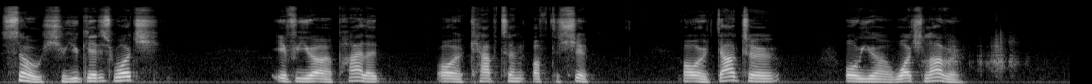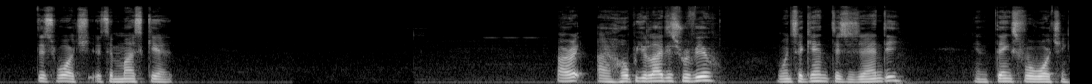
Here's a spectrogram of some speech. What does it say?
So, should you get this watch? If you are a pilot or a captain of the ship or a doctor or you're a watch lover, this watch is a must get. Alright, I hope you like this review. Once again, this is Andy. and thanks for watching.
